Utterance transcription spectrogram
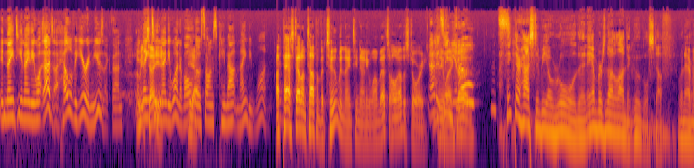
in 1991. That's a hell of a year in music, then. In me tell you. 1991, if all Yeah. of those songs came out in 91. I passed out on top of a tomb in 1991, but that's a whole other story. That is- anyway, you know. I think there has to be a rule that Amber's not allowed to Google stuff whenever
